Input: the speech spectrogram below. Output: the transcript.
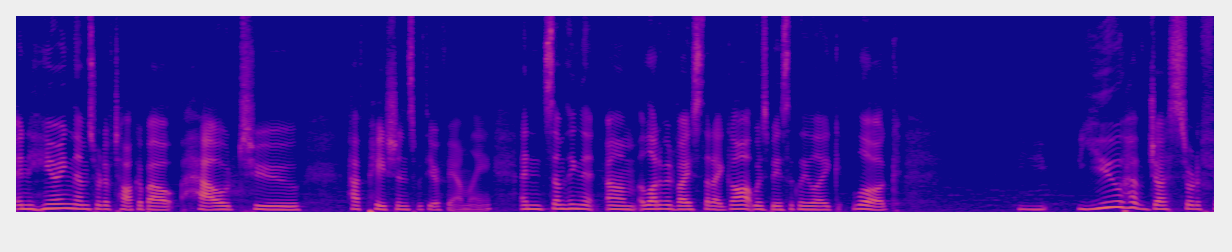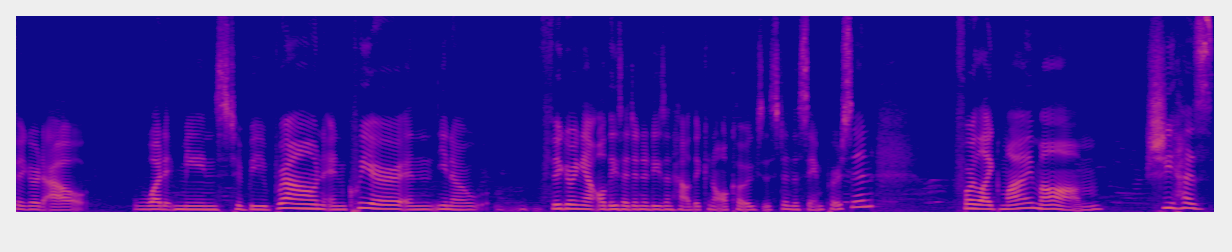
and hearing them sort of talk about how to have patience with your family. And something that um, a lot of advice that I got was basically like, look, y- you have just sort of figured out what it means to be brown and queer and, you know, figuring out all these identities and how they can all coexist in the same person. For like my mom, she has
